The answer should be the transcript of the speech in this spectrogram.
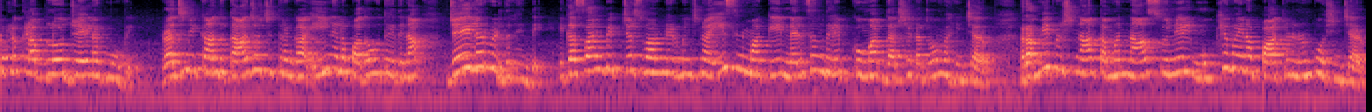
కోట్ల క్లబ్లో జైలర్ మూవీ. రజనీకాంత్ తాజా చిత్రంగా ఈ నెల పదవ తేదీన జైలర్ విడుదలైంది. ఇక సన్ పిక్చర్స్ వారు నిర్మించిన ఈ సినిమాకి నెల్సన్ దిలీప్ కుమార్ దర్శకత్వం వహించారు. రమ్యకృష్ణ తమన్నా సునీల్ ముఖ్యమైన పాత్రలను పోషించారు.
